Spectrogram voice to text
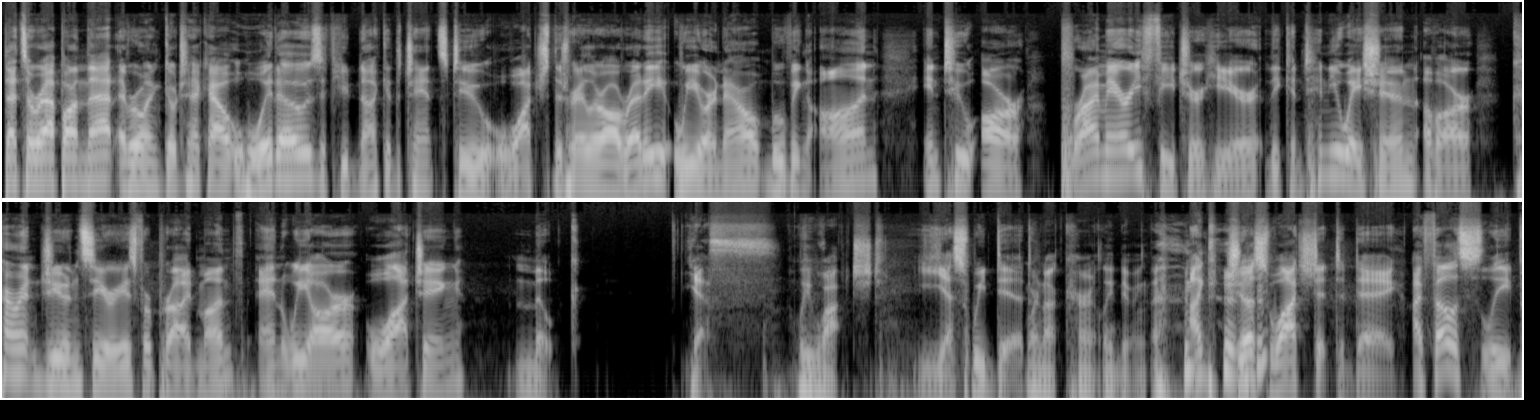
That's a wrap on that. Everyone, go check out Widows if you did not get the chance to watch the trailer already. We are now moving on into our primary feature here, the continuation of our current June series for Pride Month, and we are watching Milk. Yes, we watched. Yes, we did. We're not currently doing that. I just watched it today. I fell asleep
